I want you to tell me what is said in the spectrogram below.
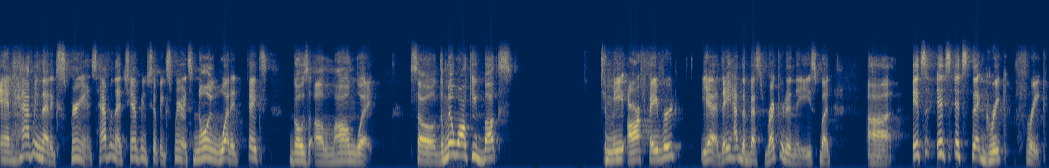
and having that experience, having that championship experience, knowing what it takes goes a long way. So the Milwaukee Bucks, to me, are favored. Yeah, they have the best record in the East, but uh, it's it's it's that Greek freak.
